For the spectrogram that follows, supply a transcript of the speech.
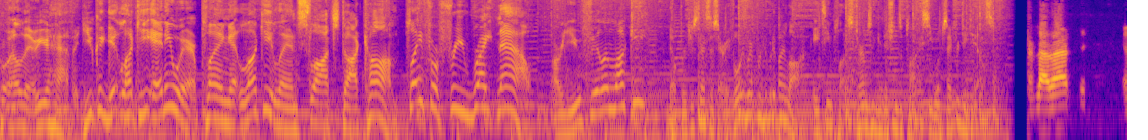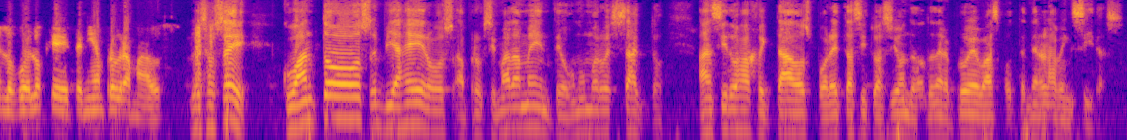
Well, there you have it. You can get lucky anywhere playing at LuckyLandSlots.com. Play for free right now. Are you feeling lucky? No purchase necessary. Void where prohibited by law. 18 plus. Terms and conditions apply. See website for details. En los vuelos que tenían programados. Luis José, ¿cuántos viajeros aproximadamente o un número exacto han sido afectados por esta situación de no tener pruebas o tenerlas vencidas?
